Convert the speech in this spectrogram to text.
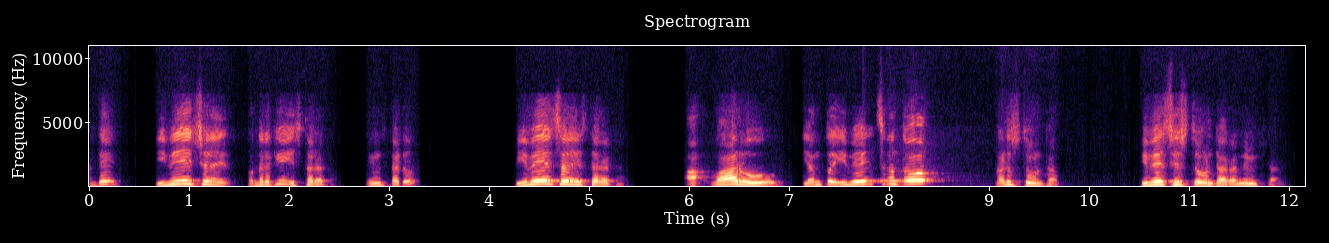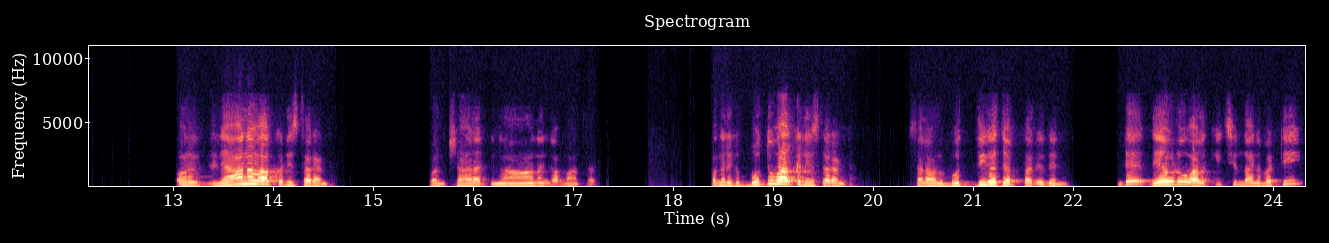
అంటే వివేచన కొందరికి ఇస్తారట. ఏమిస్తాడు? వివేచన ఇస్తారట. వారు ఎంతో వివేచనతో నడుస్తూ ఉంటారు. వివేచిస్తూ ఉంటారు అన్ని విషయాలు. వారు జ్ఞాన వాక్కుని ఇస్తారంట. వాళ్ళు చాలా జ్ఞానంగా మాట్లాడతారు. కొందరికి బుద్ధి వాక్కుని ఇస్తారంట. చాలా వాళ్ళు బుద్ధిగా చెప్తారు ఏదైనా. అంటే దేవుడు వాళ్ళకి ఇచ్చిన దాన్ని బట్టి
